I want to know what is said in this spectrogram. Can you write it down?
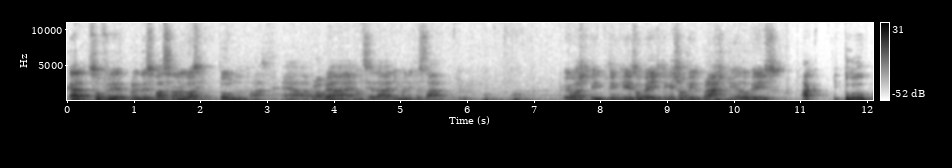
Cara, sofrer por antecipação é um negócio que todo mundo faz. É a própria ansiedade manifestada. Eu acho que tem, tem que resolver isso, tem que achar um jeito prático de resolver isso. E tudo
